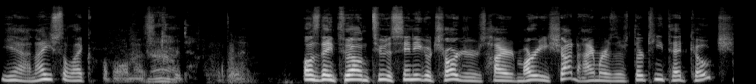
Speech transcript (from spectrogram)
yeah, and I used to like Karl Malone as a Yeah. kid. On this day in 2002, the San Diego Chargers hired Marty Schottenheimer as their 13th head coach.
